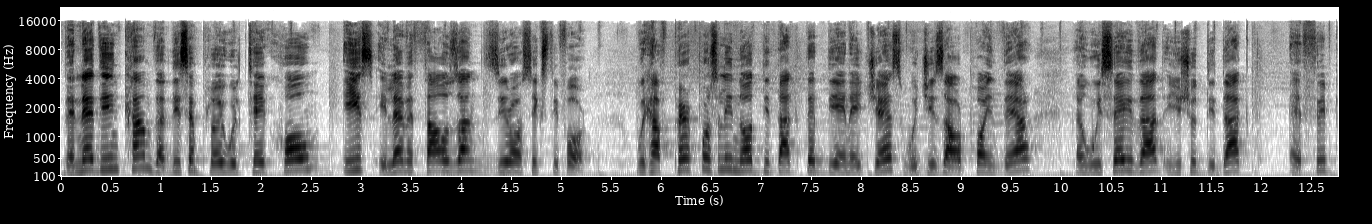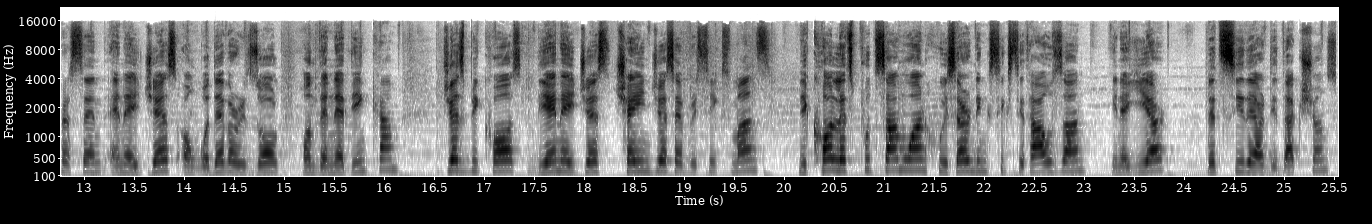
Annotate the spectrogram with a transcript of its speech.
The net income that this employee will take home is 11,064. We have purposely not deducted the NHS, which is our point there, and we say that you should deduct a 3% NHS on whatever result on the net income, just because the NHS changes every six months. Nicole, let's put someone who is earning 60,000 in a year. Let's see their deductions.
